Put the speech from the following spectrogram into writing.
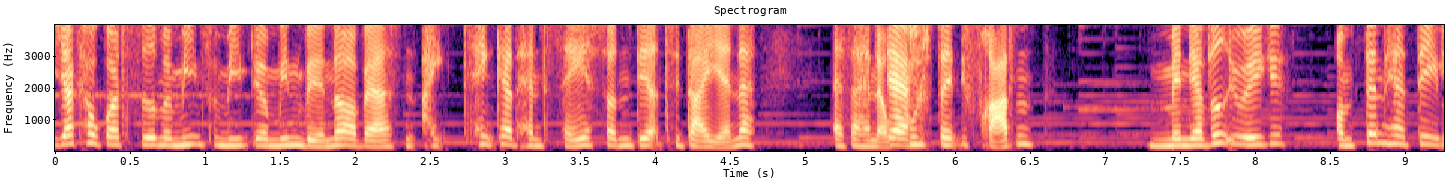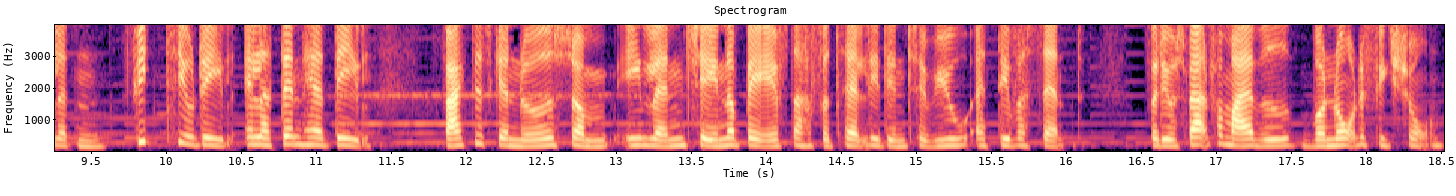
Jeg kan jo godt sidde med min familie og mine venner og være sådan, ej, tænk, at han sagde sådan der til Diana. Altså, han er jo ja. fuldstændig fra den. Men jeg ved jo ikke, om den her del er den fiktive del, eller den her del faktisk er noget, som en eller anden tjener bagefter har fortalt i et interview, at det var sandt. For det er jo svært for mig at vide, hvornår det er fiktion,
